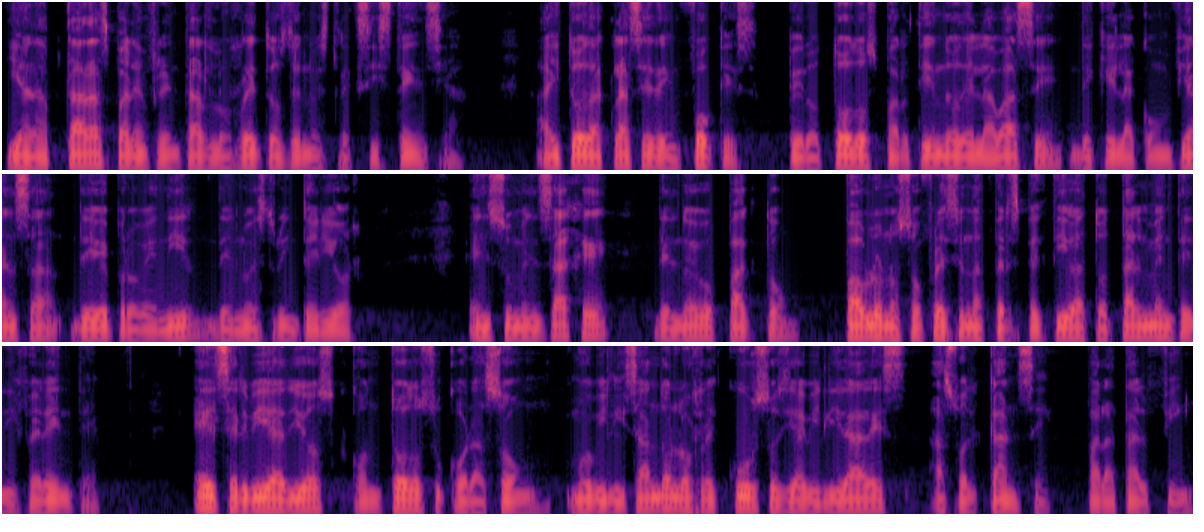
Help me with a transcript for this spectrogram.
y adaptadas para enfrentar los retos de nuestra existencia. Hay toda clase de enfoques, pero todos partiendo de la base de que la confianza debe provenir de nuestro interior. En su mensaje del nuevo pacto, Pablo nos ofrece una perspectiva totalmente diferente. Él servía a Dios con todo su corazón, movilizando los recursos y habilidades a su alcance para tal fin.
